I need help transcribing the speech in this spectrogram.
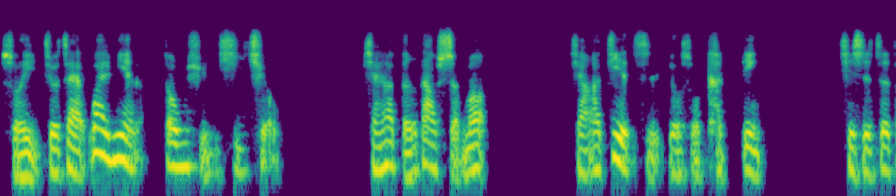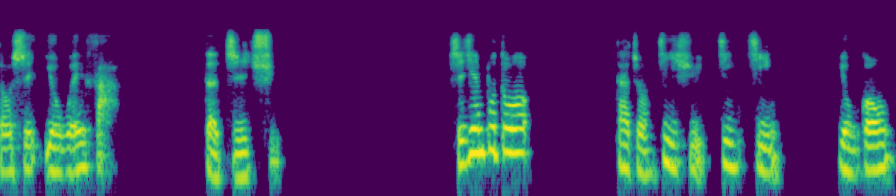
所以就在外面东寻西求，想要得到什么，想要借此有所肯定，其实这都是有为法的执取。时间不多，大众继续精进。用功，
